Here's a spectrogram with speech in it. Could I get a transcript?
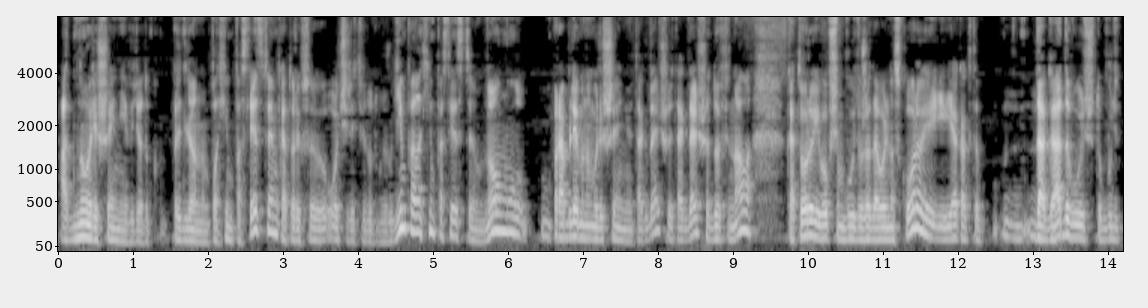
одно решение ведет к определенным плохим последствиям, которые в свою очередь ведут к другим плохим последствиям, новому проблемному решению и так дальше, и так дальше, до финала, который, в общем, будет уже довольно скоро, и я как-то догадываюсь, что будет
